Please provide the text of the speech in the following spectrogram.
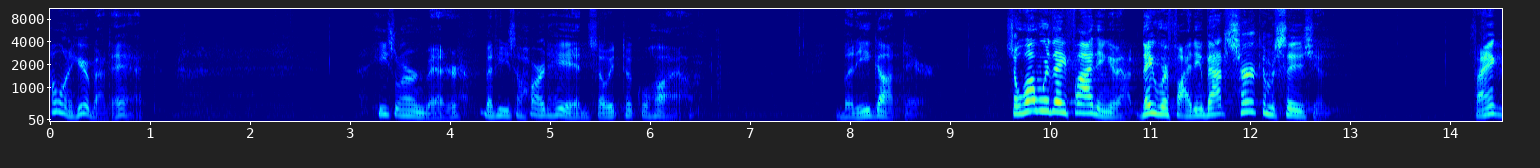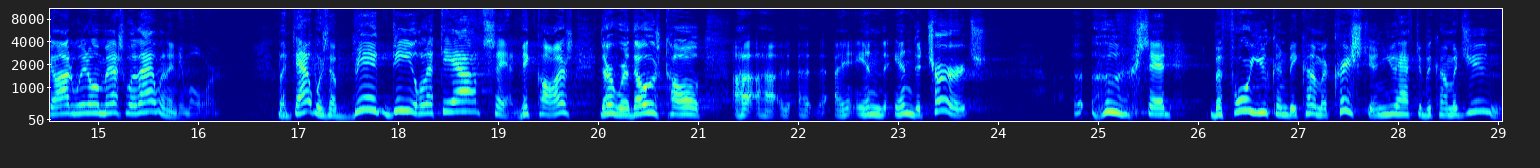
I want to hear about that. He's learned better, but he's a hard head, so it took a while. But he got there. So, what were they fighting about? They were fighting about circumcision. Thank God we don't mess with that one anymore. But that was a big deal at the outset because there were those called uh, uh, uh, in, in the church who said, before you can become a Christian, you have to become a Jew.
